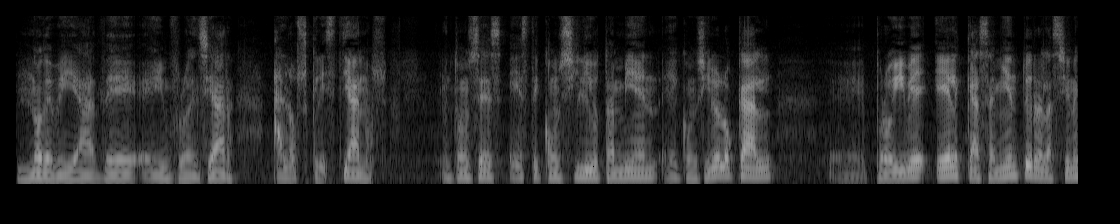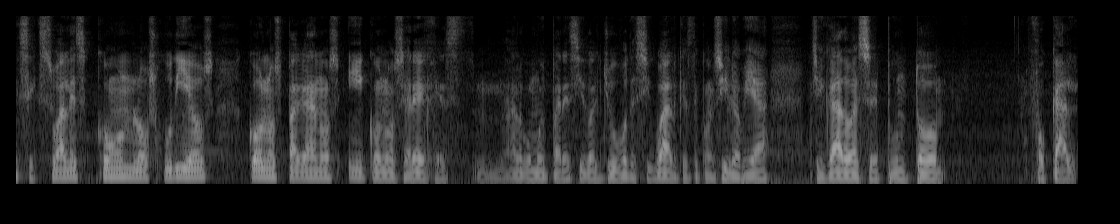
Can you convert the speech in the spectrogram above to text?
no debía de eh, influenciar a los cristianos. Entonces este concilio también, el concilio local, eh, prohíbe el casamiento y relaciones sexuales con los judíos, con los paganos y con los herejes. Algo muy parecido al yugo desigual que este concilio había llegado a ese punto focal.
